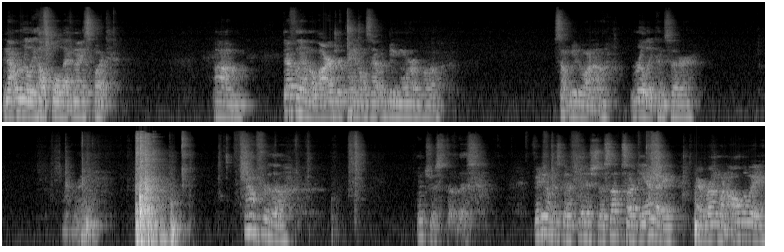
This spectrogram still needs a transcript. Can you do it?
And that would really help hold that nice, but um, definitely on the larger panels, that would be more of a something you'd want to really consider. All right. Now for the interest of this video, I'm just going to finish this up. So at the end, I, I run one all the way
